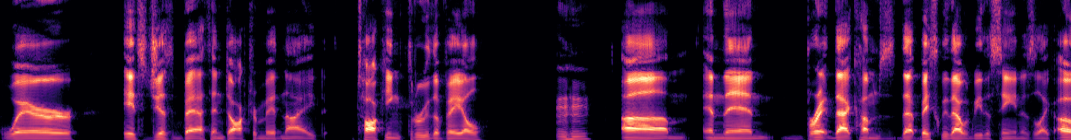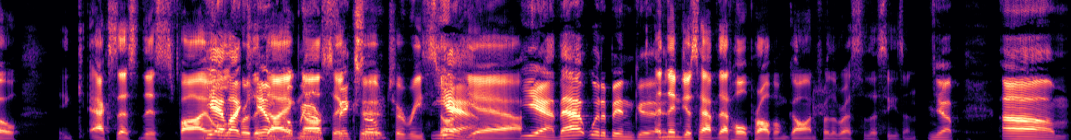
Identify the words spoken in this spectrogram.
where it's just Beth and Doctor Midnight talking through the veil. Mm-hmm. Um and then that comes that basically that would be the scene is like oh access this file Yeah, like for the him helping her diagnostic to, them. to restart Yeah. yeah. Yeah, that would have been good. and then just have that whole problem gone for the rest of the season Yep. Um.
